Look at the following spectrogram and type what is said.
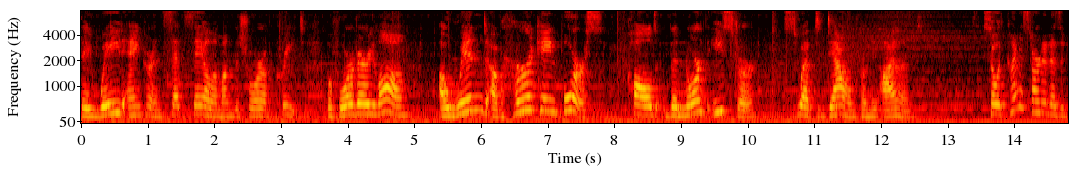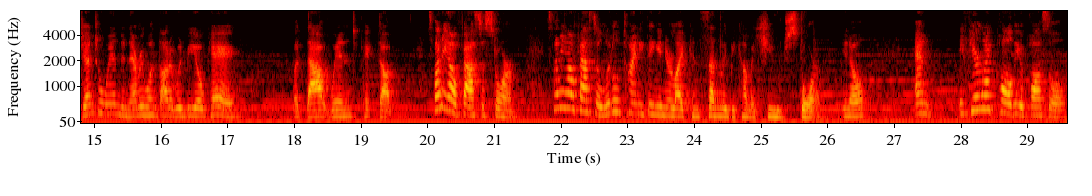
they weighed anchor and set sail among the shore of Crete. Before very long, a wind of hurricane force called the northeaster swept down from the island. So it kind of started as a gentle wind and everyone thought it would be okay. But that wind picked up. It's funny how fast a storm, it's funny how fast a little tiny thing in your life can suddenly become a huge storm, you know? And if you're like Paul the Apostle,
